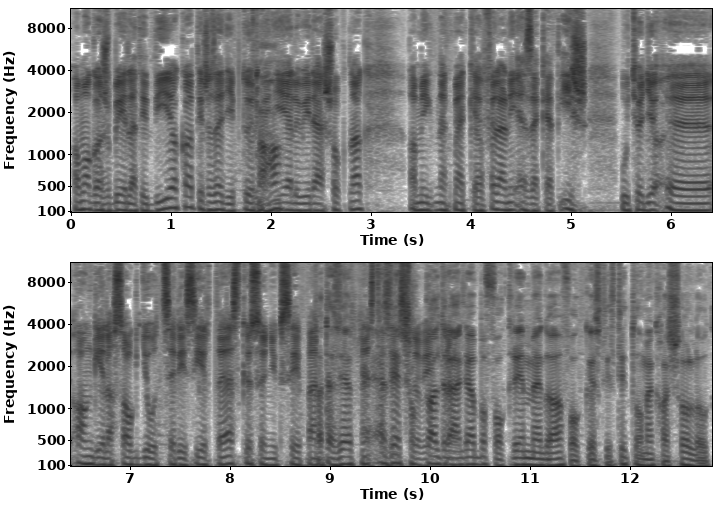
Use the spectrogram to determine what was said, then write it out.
a magas bérleti díjakat és az egyéb törvényi Aha. előírásoknak, amiknek meg kell felelni ezeket is. Úgyhogy uh, Angéla szakgyógyszerész írta ezt, köszönjük szépen. Tehát ezért, ezt ezért sokkal drágább a fogkrém, meg a fogköztisztító, meg hasonlók,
